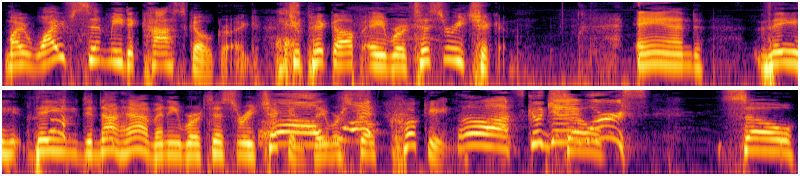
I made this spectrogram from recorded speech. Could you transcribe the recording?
My wife sent me to Costco, Greg, to pick up a rotisserie chicken, and they they did not have any rotisserie chickens. Oh, they were what? still cooking. Oh, it's going to get So- any worse. So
